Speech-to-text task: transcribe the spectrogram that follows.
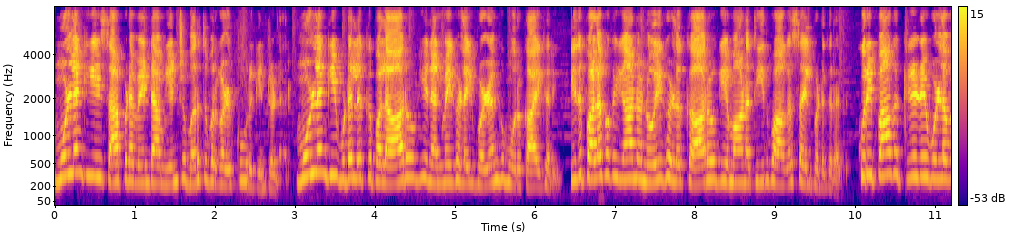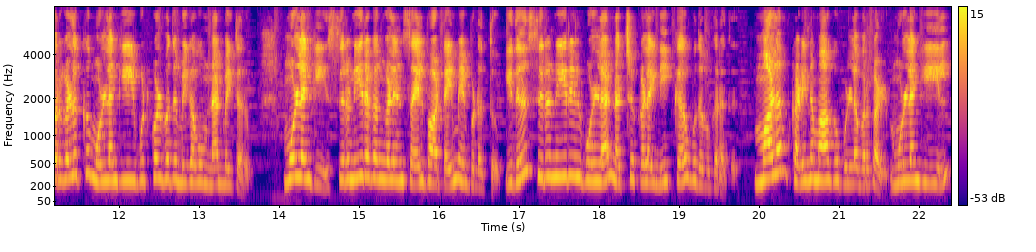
முள்ளங்கியை சாப்பிட வேண்டாம் என்று மருத்துவர்கள் கூறுகின்றனர். முள்ளங்கி உடலுக்கு பல ஆரோக்கிய நன்மைகளை வழங்கும் ஒரு காய்கறி. இது பல வகையான நோய்களுக்கு ஆரோக்கியமான தீர்வாக செயல்படுகிறது. குறிப்பாக கீழே உள்ளவர்களுக்கு முள்ளங்கியை உட்கொள்வது மிகவும் நன்மை தரும். முள்ளங்கி சிறுநீரகங்களின் செயல்பாட்டை மேம்படுத்தும். இது சிறுநீரில் உள்ள நச்சுக்களை நீக்க உதவுகிறது. மலம் கடினமாக உள்ளவர்கள் முள்ளங்கியில்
